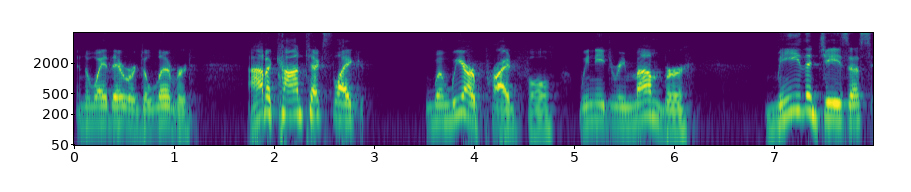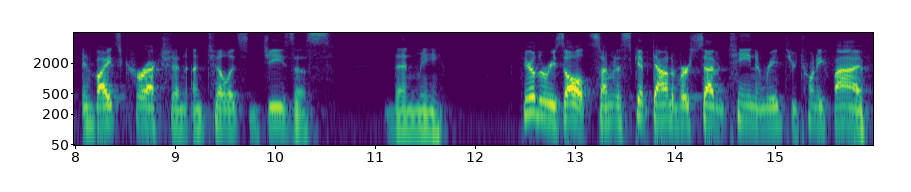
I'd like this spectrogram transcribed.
in the way they were delivered. Out of context, like when we are prideful, we need to remember me than Jesus invites correction until it's Jesus then me. Here are the results. I'm going to skip down to verse 17 and read through 25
